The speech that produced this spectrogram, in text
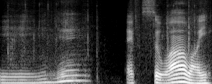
B의 X와 Y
